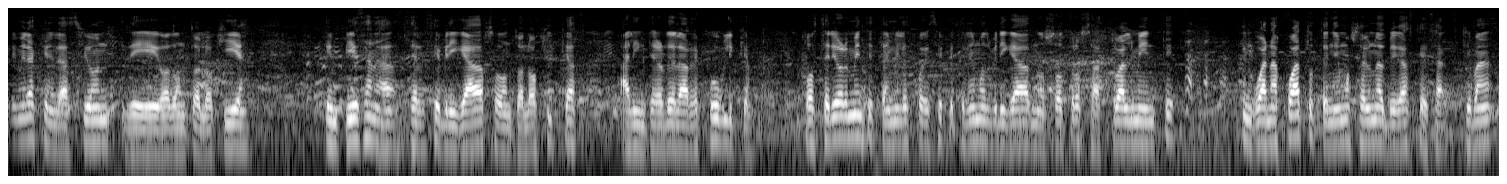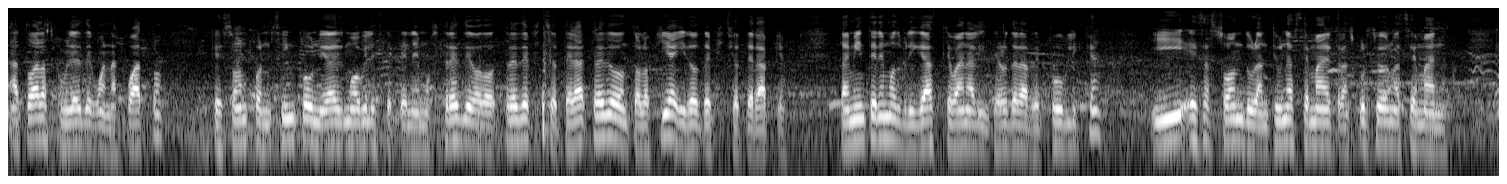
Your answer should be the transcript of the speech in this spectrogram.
Primera generación de odontología empiezan a hacerse brigadas odontológicas al interior de la República. Posteriormente también les puedo decir que tenemos brigadas nosotros actualmente. En Guanajuato tenemos hay unas brigadas que, van a todas las comunidades de Guanajuato, que son con cinco unidades móviles que tenemos, tres de, tres de, tres de odontología y dos de fisioterapia. También tenemos brigadas que van al interior de la República y esas son durante una semana, el transcurso de una semana.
